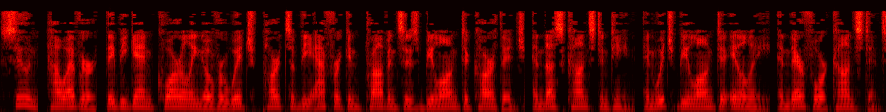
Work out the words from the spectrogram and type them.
Soon, however, they began quarreling over which parts of the African provinces belonged to Carthage, and thus Constantine, and which belonged to Italy, and therefore Constans.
